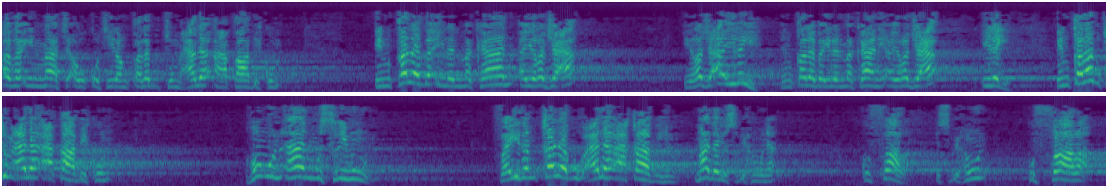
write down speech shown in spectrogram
أفإن مات أو قتل انقلبتم على أعقابكم. انقلب إلى المكان أي رجع رجع إليه. انقلب إلى المكان أي رجع إليه. انقلبتم على أعقابكم. هم الآن مسلمون. فإذا انقلبوا على أعقابهم ماذا يصبحون؟ كفارا. يصبحون كفارا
